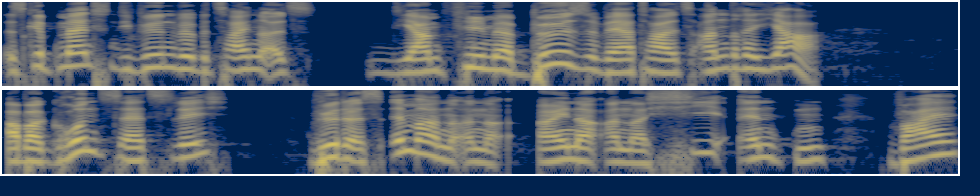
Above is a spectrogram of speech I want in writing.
Es gibt Menschen, die würden wir bezeichnen als, die haben viel mehr böse Werte als andere, ja. Aber grundsätzlich würde es immer an einer Anarchie enden, weil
